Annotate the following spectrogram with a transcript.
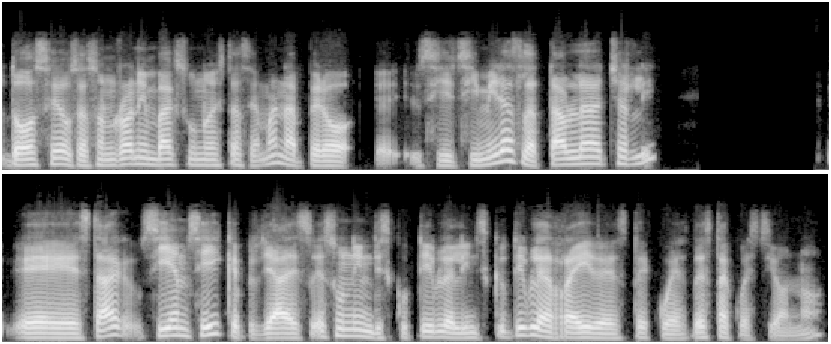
12, o sea, son running backs uno esta semana, pero eh, si, si miras la tabla, Charlie, eh, está CMC, que pues ya es, un indiscutible, el indiscutible rey de, este, de esta cuestión, ¿no?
